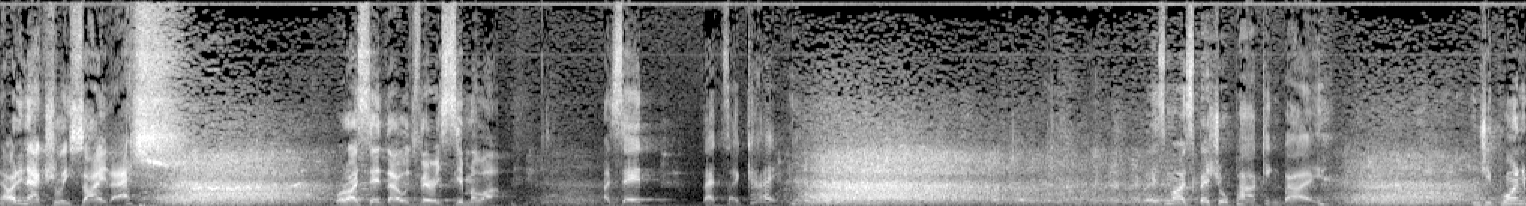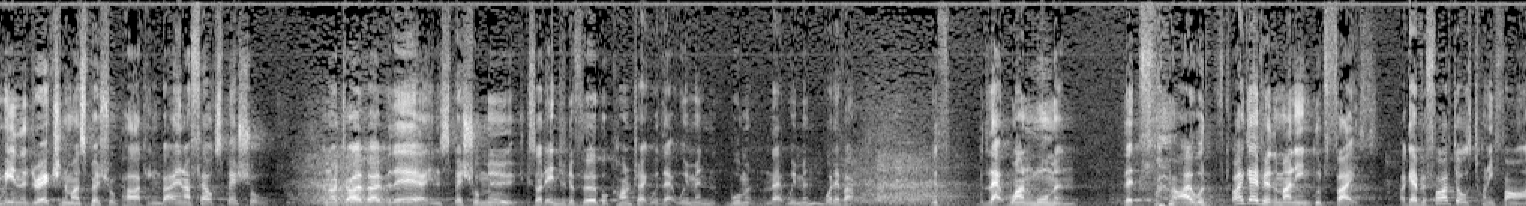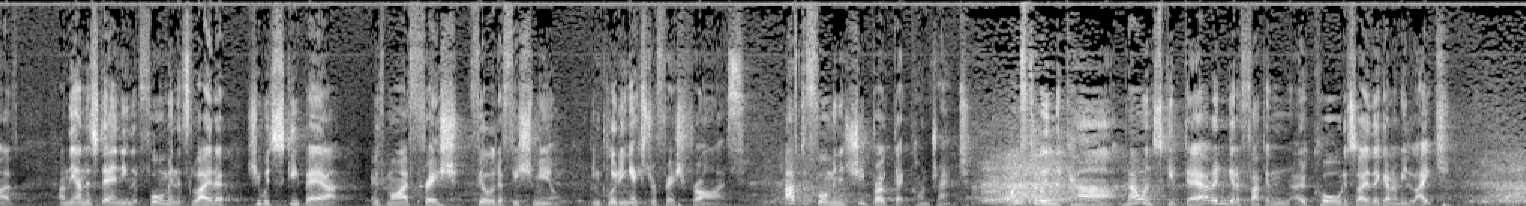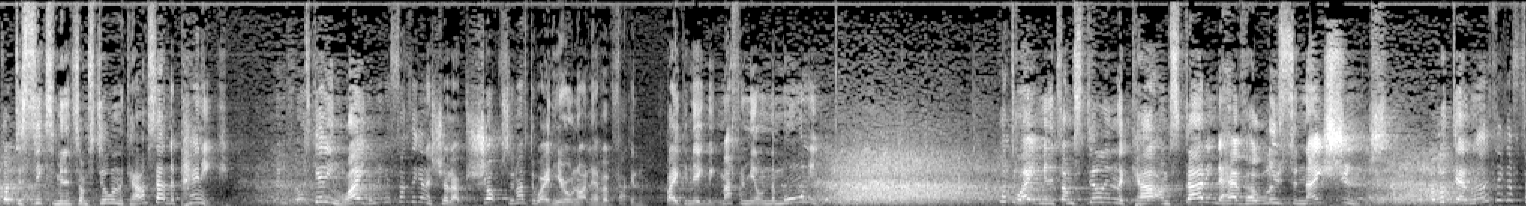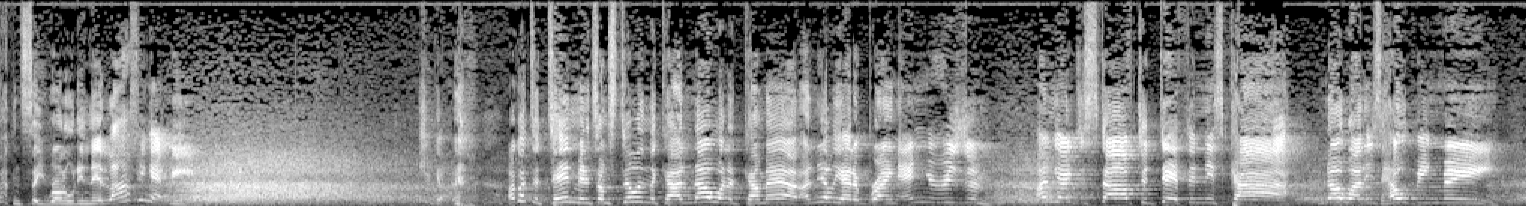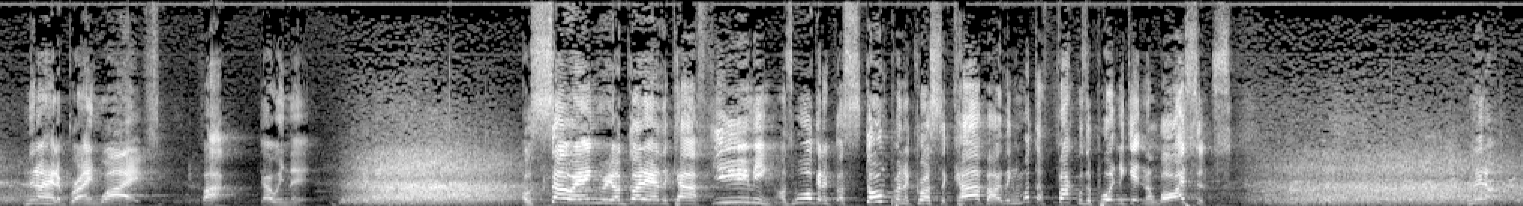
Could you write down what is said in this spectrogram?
now, I didn't actually say that. what I said, though, was very similar. I said, that's okay. Where's my special parking bay? She pointed me in the direction of my special parking bay, and I felt special. And I drove over there in a special mood because I'd entered a verbal contract with that woman, woman, that woman, whatever, with, with that one woman that I would. I gave her the money in good faith. I gave her five dollars twenty-five, on the understanding that four minutes later she would skip out with my fresh fillet of fish meal, including extra fresh fries. After four minutes, she broke that contract. I'm still in the car. No one skipped out. I didn't get a fucking uh, call to say they're going to be late. Got to six minutes, I'm still in the car. I'm starting to panic. I was getting late. I mean, the fuck, they're going to shut up shop soon. I have to wait here all night and have a fucking bacon egg McMuffin meal in the morning. Got to eight minutes, I'm still in the car, I'm starting to have hallucinations. I looked at him, I think I fucking see Ronald in there laughing at me. To 10 minutes, I'm still in the car, no one had come out. I nearly had a brain aneurysm. I'm going to starve to death in this car. No one is helping me. And then I had a brain wave. Fuck, go in there. I was so angry, I got out of the car fuming. I was walking, I was stomping across the car park thinking, what the fuck was the point in getting a licence?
